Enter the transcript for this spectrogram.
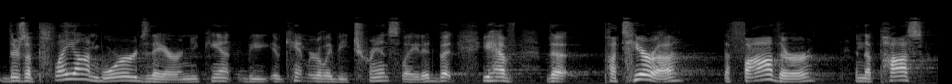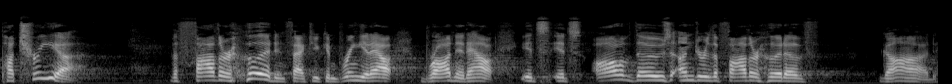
there's a play on words there, and you can't be, it can't really be translated, but you have the patera, the father, and the pas patria, the fatherhood. In fact, you can bring it out, broaden it out. It's, it's all of those under the fatherhood of God.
